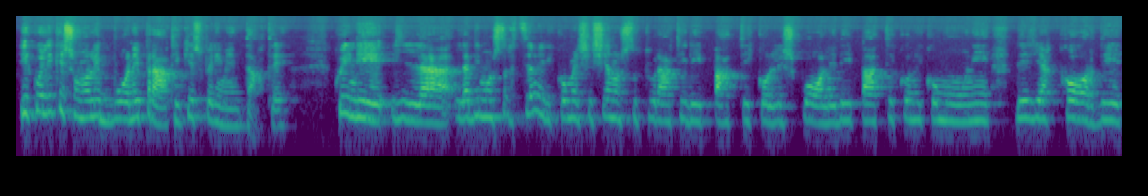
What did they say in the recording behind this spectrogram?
di quelle che sono le buone pratiche sperimentate. Quindi la, la, dimostrazione di come si siano strutturati dei patti con le scuole, dei patti con i comuni, degli accordi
